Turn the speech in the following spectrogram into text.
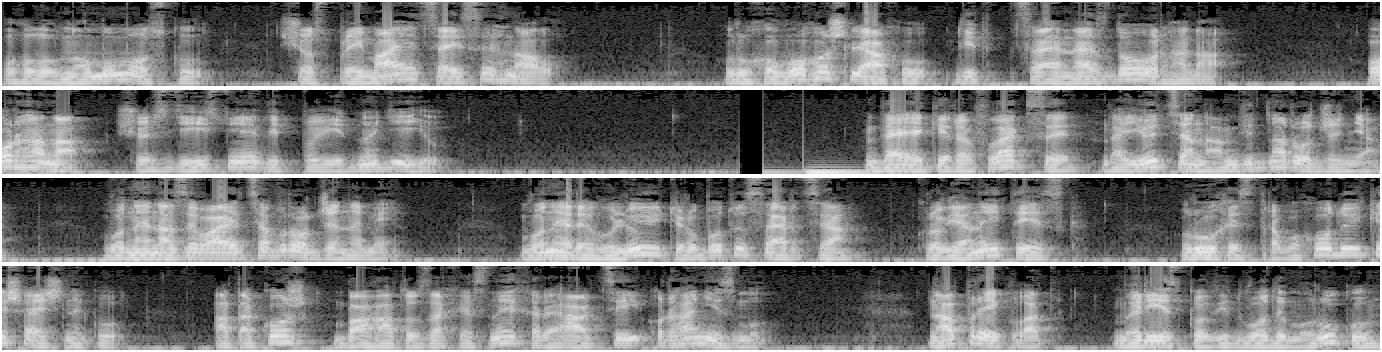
головному мозку, що сприймає цей сигнал, рухового шляху від ЦНС до органа, органа, що здійснює відповідну дію. Деякі рефлекси даються нам від народження. Вони називаються вродженими. Вони регулюють роботу серця, кров'яний тиск, рухи стравоходу і кишечнику, а також багато захисних реакцій організму. Наприклад, ми різко відводимо руку,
